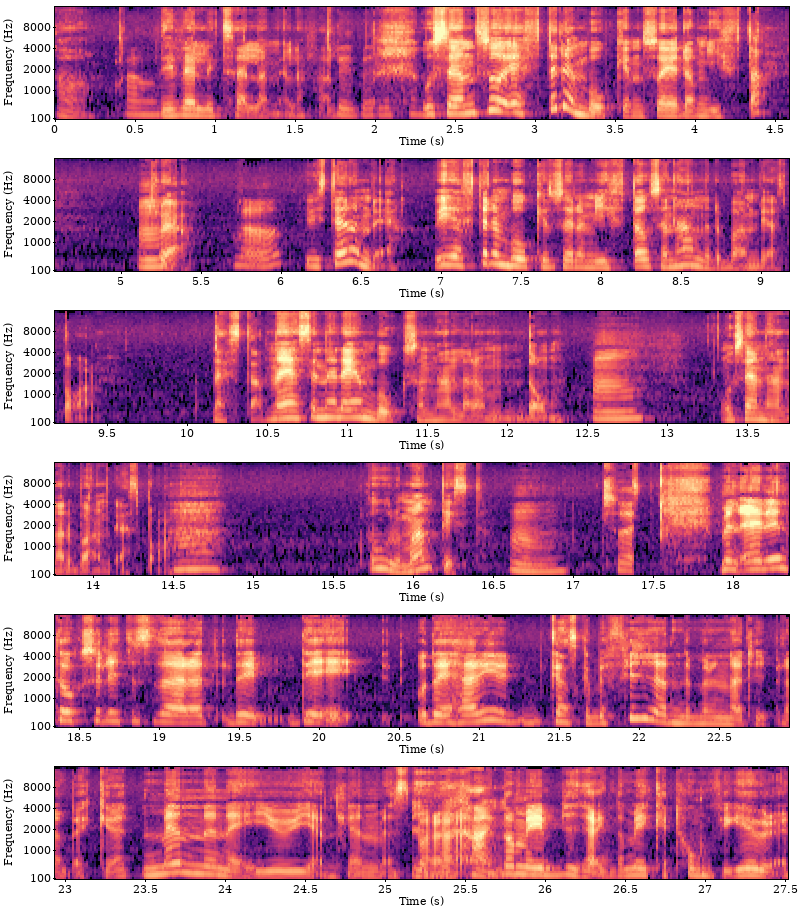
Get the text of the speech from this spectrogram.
Ja, Ja. det är väldigt sällan i alla fall. Och sen så efter den boken så är de gifta, tror jag. Ja. Visst är de det? Efter den boken så är de gifta och sen handlar det bara om deras barn. Nästan. Nej, sen är det en bok som handlar om dem. Mm. Och sen handlar det bara om deras barn. Oromantiskt. Mm, är. Men är det inte också lite sådär att det, det och det här är ju ganska befriande med den här typen av böcker, att männen är ju egentligen mest bara, Bihang. de är bihang, de är kartongfigurer.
